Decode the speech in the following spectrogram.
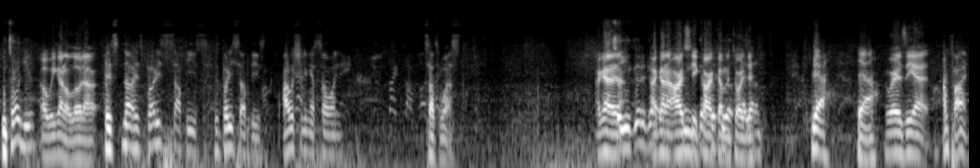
He told you. Oh, we got a loadout. His no, his buddy's southeast. His buddy's southeast. I was shooting at someone southwest. I got So a, you good to go. I got an RC gotta car coming towards you. him. Yeah, yeah. Where is he at? I'm fine.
